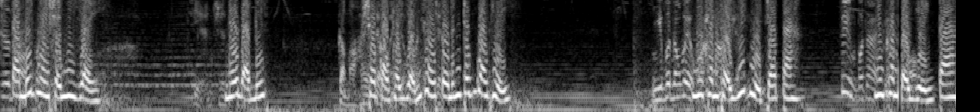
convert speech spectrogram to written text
Ta biết ngay sẽ như vậy. Nếu đã biết Sao còn phải dẫn theo tôi đến trấn quan hỷ Ngươi không thể giết người cho ta. Nhưng không đại diện ta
